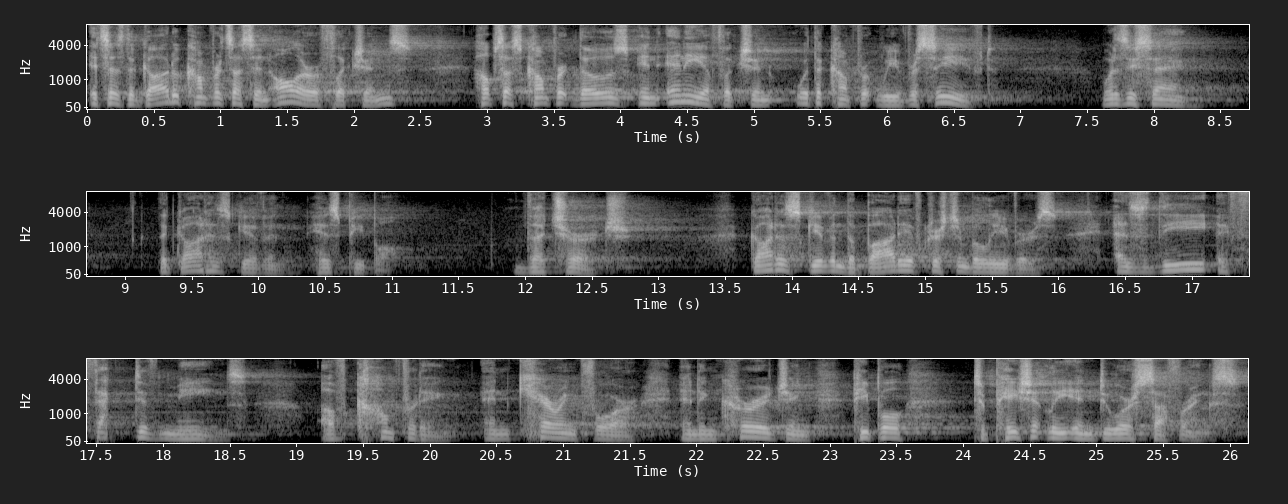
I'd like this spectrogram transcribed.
It says, The God who comforts us in all our afflictions helps us comfort those in any affliction with the comfort we've received. What is he saying? That God has given his people, the church, God has given the body of Christian believers as the effective means of comforting and caring for and encouraging people to patiently endure sufferings.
